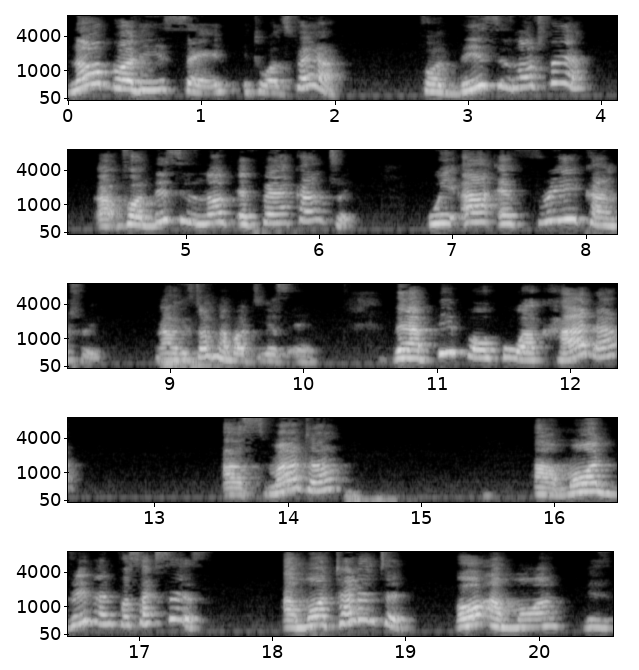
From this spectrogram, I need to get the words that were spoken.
Nobody said it was fair, for this is not fair. Uh, for this is not a fair country. We are a free country. Now he's talking about USA. There are people who work harder, are smarter, are more driven for success, are more talented, or are more de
